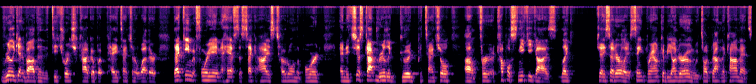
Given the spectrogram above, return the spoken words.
really get involved in the Detroit, Chicago, but pay attention to weather. That game at 48 and a half is the second highest total on the board, and it's just got really good potential um, for a couple sneaky guys. Like Jay said earlier, St. Brown could be under owned. We talked about in the comments.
